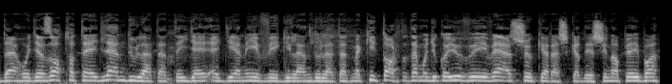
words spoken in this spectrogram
de hogy ez adhat egy lendületet, így egy, egy ilyen évvégi lendületet, meg kitartat-e mondjuk a jövő év első kereskedési napjaiban,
